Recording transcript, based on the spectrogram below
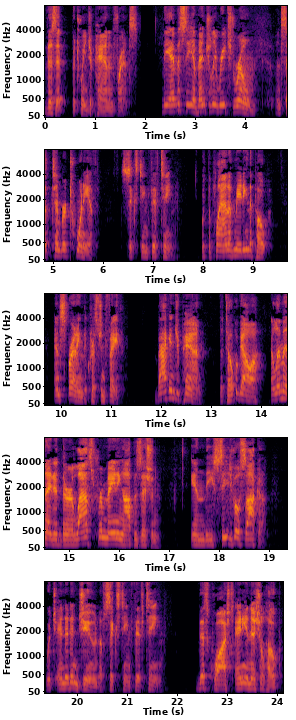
visit between Japan and France. The embassy eventually reached Rome on September 20th, 1615, with the plan of meeting the Pope and spreading the Christian faith. Back in Japan, the Tokugawa eliminated their last remaining opposition in the Siege of Osaka, which ended in June of 1615. This quashed any initial hope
